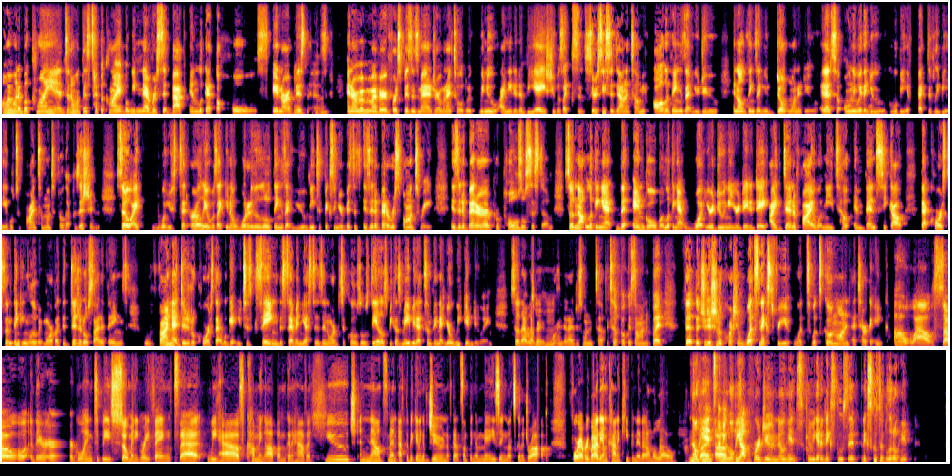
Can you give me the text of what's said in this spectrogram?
oh, I want to book clients and I want this type of client, but we never sit back and look at the holes in our business. Mm-hmm. And I remember my very mm-hmm. first business manager when I told we knew I needed a VA, she was like, seriously, sit down and tell me all the things that you do and all the things that you don't want to do. And that's the only way that mm-hmm. you will be effectively be able to find someone to fill that position. So I what you said earlier was like, you know, what are the little things that you need to fix in your business? Is it a better response rate? Is it a better yep. proposal system? So, not looking at the end goal, but looking at what you're doing in your day to day, identify what needs help, and then seek out that course. Because I'm thinking a little bit more of like the digital side of things. Find that digital course that will get you to saying the seven yeses in order to close those deals, because maybe that's something that you're weak in doing. So, that was very mm-hmm. important that I just wanted to, to focus on. But the the traditional question what's next for you? What's what's going on at Terrica Inc? Oh wow. So there are going to be so many great things that we have coming up. I'm going to have a huge announcement at the beginning of june. I've got something amazing that's going to drop for everybody. I'm kind of keeping it on the low. No but, hints. Um, i mean we'll um, be out before june. No hints. Can we get an exclusive an exclusive little hint?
